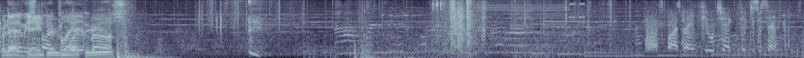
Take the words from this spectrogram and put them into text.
where that Enemy spy danger plane marker is. Spy plane fuel check 50%.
